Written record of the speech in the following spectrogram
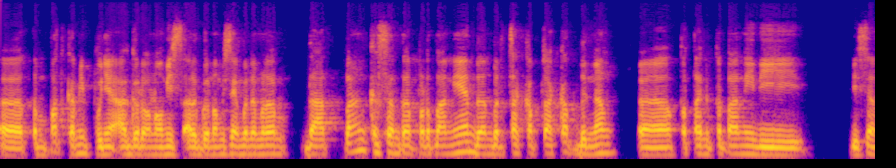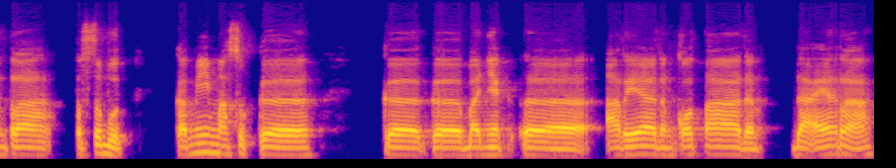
uh, tempat kami punya agronomis agronomis yang benar-benar datang ke sentra pertanian dan bercakap-cakap dengan eh, petani-petani uh, di di sentra tersebut. Kami masuk ke ke ke banyak uh, area dan kota dan daerah.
